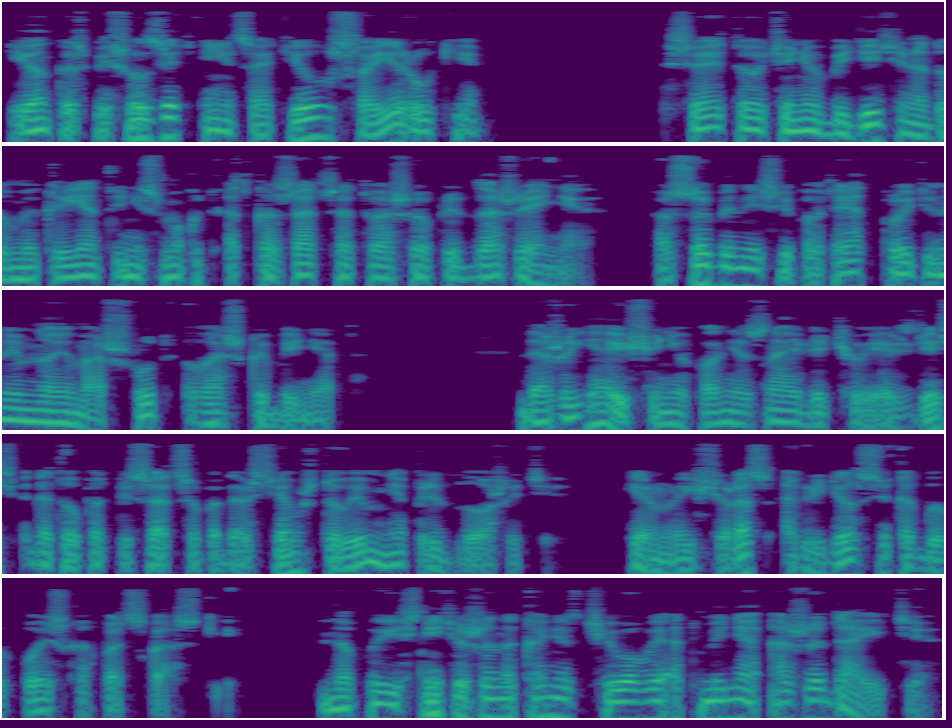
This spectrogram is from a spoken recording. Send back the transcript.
И он поспешил взять инициативу в свои руки. Все это очень убедительно, думаю, клиенты не смогут отказаться от вашего предложения, особенно если повторят пройденный мною маршрут в ваш кабинет. Даже я еще не вполне знаю, для чего я здесь, готов подписаться подо всем, что вы мне предложите. Герман еще раз огляделся, как бы в поисках подсказки. Но поясните же, наконец, чего вы от меня ожидаете.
